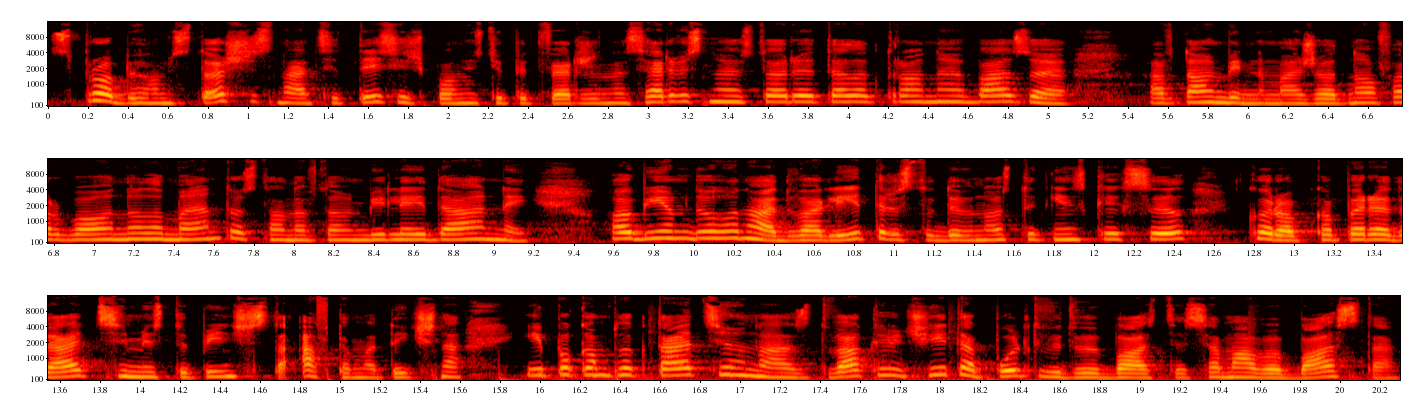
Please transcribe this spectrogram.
з пробігом 116 тисяч, повністю підтверджена сервісною історією та електронною базою. Автомобіль не має жодного фарбованого елементу, стан автомобіля ідеальний. Об'єм двигуна 2 літри, 190 кінських сил, коробка передач, 7-ступінчаста автоматична. І по комплектації у нас два ключі та пульт від вебасти, сама вебаста.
